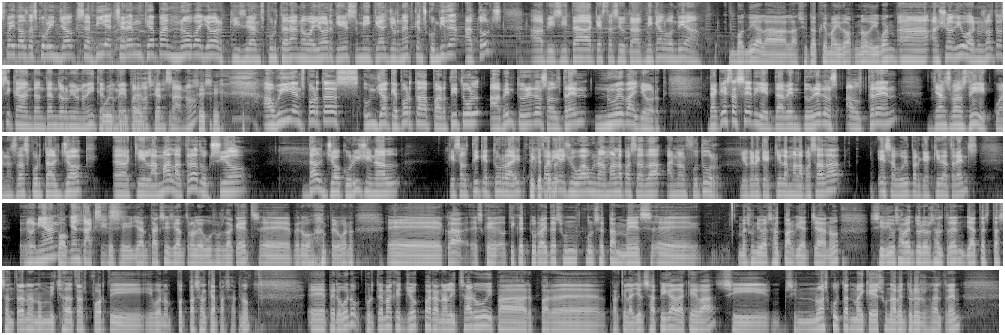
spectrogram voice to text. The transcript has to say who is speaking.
Speaker 1: l'espai del Descobrint Jocs viatjarem cap a Nova York. Qui ens portarà a Nova York és Miquel Jornet, que ens convida a tots a visitar aquesta ciutat. Miquel, bon dia.
Speaker 2: Bon dia, la, la ciutat que mai dorm, no, diuen?
Speaker 1: Uh, això diu, a nosaltres sí que intentem dormir una mica,
Speaker 2: Ho
Speaker 1: també, per descansar,
Speaker 2: sí, sí.
Speaker 1: no?
Speaker 2: Sí, sí.
Speaker 1: Avui ens portes un joc que porta per títol Aventureros al tren Nueva York. D'aquesta sèrie d'Aventureros al tren ja ens vas dir, quan ens vas portar el joc, eh, que la mala traducció del joc original que és el Ticket to Ride,
Speaker 2: Ticket to
Speaker 1: faria
Speaker 2: Ride.
Speaker 1: jugar una mala passada en el futur. Jo crec que aquí la mala passada és avui, perquè aquí de trens no n'hi ha,
Speaker 2: Pocs.
Speaker 1: hi ha taxis.
Speaker 2: Sí, sí, hi ha taxis, hi ha trolebusos d'aquests, eh, però, però bueno, eh, clar, és que Ticket to Ride és un concepte més, eh, més universal per viatjar, no? Si dius aventureros al tren, ja t'estàs centrant en un mitjà de transport i, i bueno, pot passar el que ha passat, no? Eh, però bueno, portem aquest joc per analitzar-ho i per, per, eh, perquè la gent sàpiga de què va. Si, si no ha escoltat mai què és un aventureros al tren,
